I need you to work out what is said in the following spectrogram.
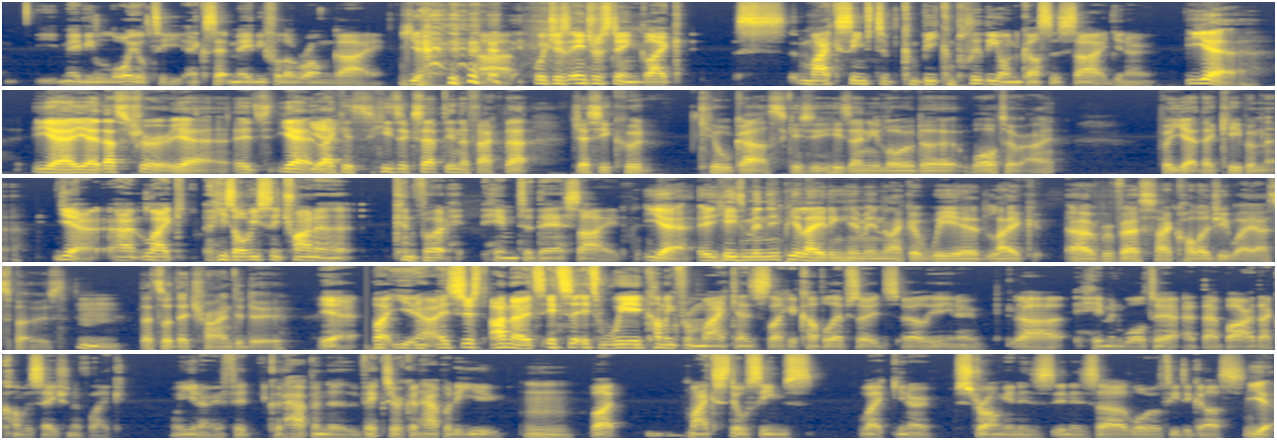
maybe loyalty, except maybe for the wrong guy," Yeah. uh, which is interesting. Like Mike seems to be completely on Gus's side, you know. yeah. Yeah, yeah, that's true. Yeah. It's yeah, Yeah. like it's he's accepting the fact that Jesse could kill Gus because he's only loyal to Walter, right? But yet they keep him there. Yeah, and like he's obviously trying to convert him to their side. Yeah, he's manipulating him in like a weird, like uh, reverse psychology way, I suppose. Hmm. That's what they're trying to do. Yeah, but you know, it's just I don't know. It's it's it's weird coming from Mike as like a couple episodes earlier. You know, uh, him and Walter at that bar, that conversation of like, well, you know, if it could happen to Victor, it could happen to you. Mm. But Mike still seems like you know strong in his in his uh, loyalty to Gus. Yeah,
